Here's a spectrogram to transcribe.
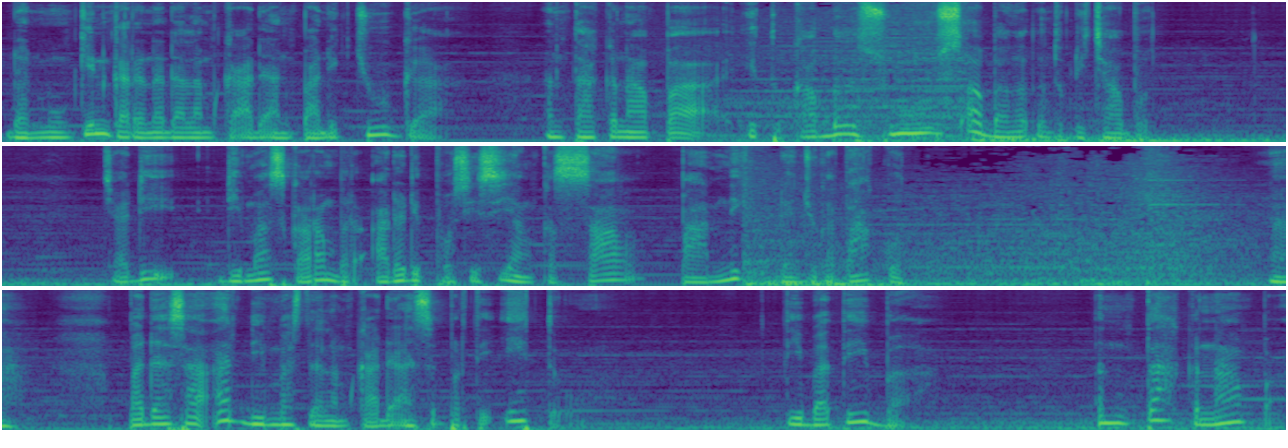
Dan mungkin karena dalam keadaan panik juga, entah kenapa itu kabel susah banget untuk dicabut. Jadi Dimas sekarang berada di posisi yang kesal, panik, dan juga takut. Nah, pada saat Dimas dalam keadaan seperti itu, tiba-tiba entah kenapa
